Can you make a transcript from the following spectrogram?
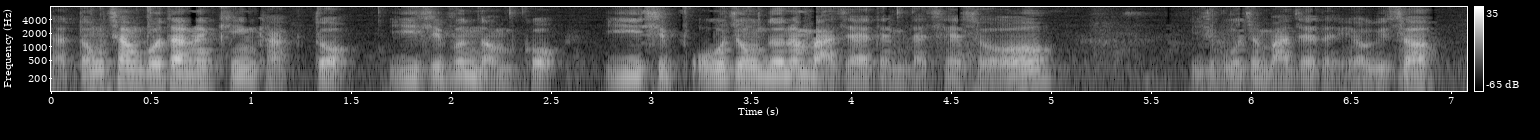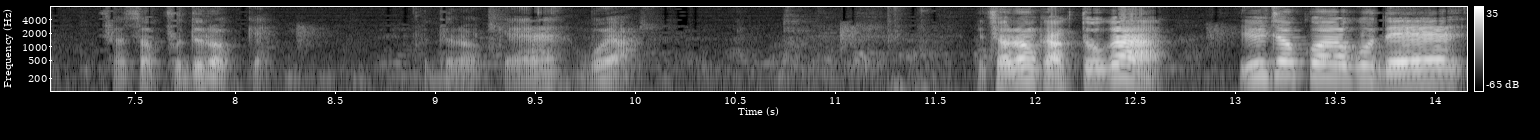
자, 똥창보다는 긴 각도 20은 넘고 25 정도는 맞아야 됩니다, 최소. 25점 맞아야 돼. 여기서 쳐서 부드럽게. 부드럽게. 뭐야? 저런 각도가 1적구하고 내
